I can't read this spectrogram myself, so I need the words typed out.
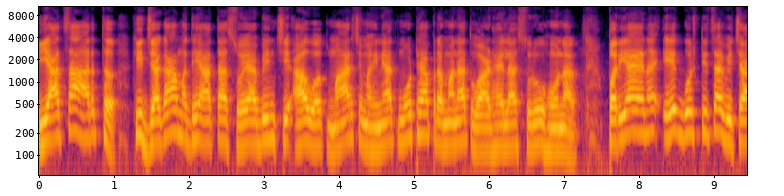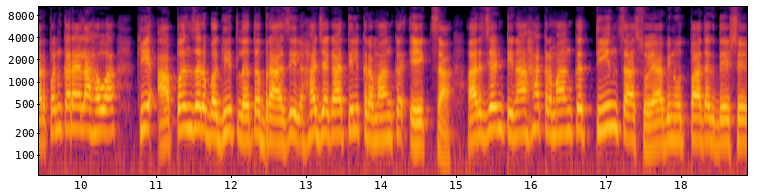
याचा अर्थ की जगामध्ये आता सोयाबीनची आवक मार्च महिन्यात मोठ्या प्रमाणात वाढायला सुरू होणार. पर्यायानं एक गोष्टीचा विचार पण करायला हवा की आपण जर बघितलं तर ब्राझील हा जगातील क्रमांक एकचा अर्जेंटिना हा क्रमांक तीनचा सोयाबीन उत्पादक देश आहे.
